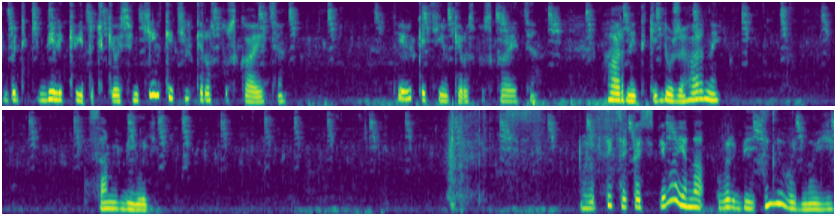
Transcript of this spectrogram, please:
Тут такі білі квіточки. Ось він тільки-тільки розпускається. Тільки-тільки розпускається. Гарний такий, дуже гарний. Саме білий. Вже птиця якась співає на вербі і не видно її.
